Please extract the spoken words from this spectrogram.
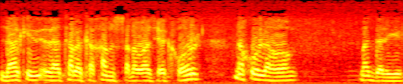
لكن إذا ترك خمس صلوات يكفر نقول لهم ما الدليل؟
